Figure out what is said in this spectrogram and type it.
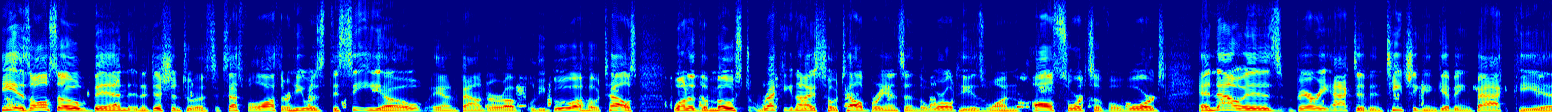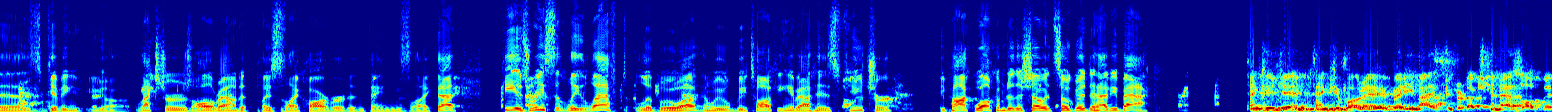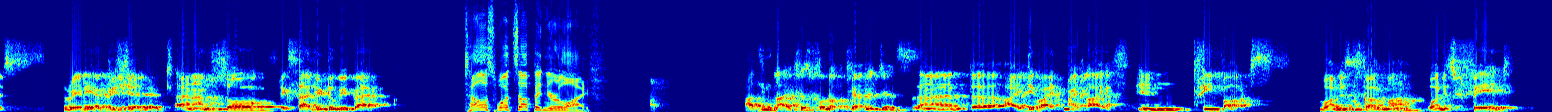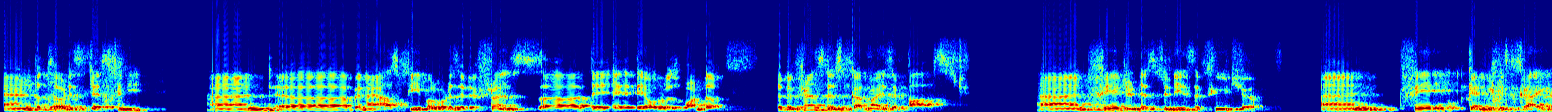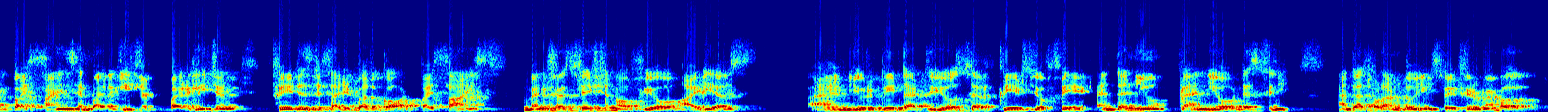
He has also been, in addition to a successful author, he was the CEO and founder of lebua Hotels, one of the most recognized hotel brands in the world. He has won all sorts of awards and now is very active in teaching and giving back. He is giving uh, lectures all around at places like Harvard and things like that. He has recently left lebua, and we will be talking about his future. Deepak, welcome to the show. It's so good to have you back. Thank you, Jim. Thank you for a very nice introduction, as always. Really appreciate it. And I'm so excited to be back. Tell us what's up in your life. I think life is full of challenges, and uh, I divide my life in three parts one is karma, one is fate, and the third is destiny. And uh, when I ask people what is the difference, uh, they, they always wonder. The difference is karma is a past, and fate and destiny is the future. And fate can be described by science and by religion. By religion, fate is decided by the God. By science, manifestation of your ideas and you repeat that to yourself creates your fate and then you plan your destiny and that's what i'm doing so if you remember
